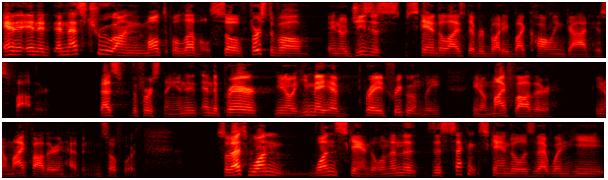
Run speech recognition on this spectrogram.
and, and, it, and that's true on multiple levels. So, first of all, you know, Jesus scandalized everybody by calling God his Father. That's the first thing. And, and the prayer, you know, he may have prayed frequently, you know, my Father, you know, my Father in heaven, and so forth. So that's one, one scandal. And then the, the second scandal is that when he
